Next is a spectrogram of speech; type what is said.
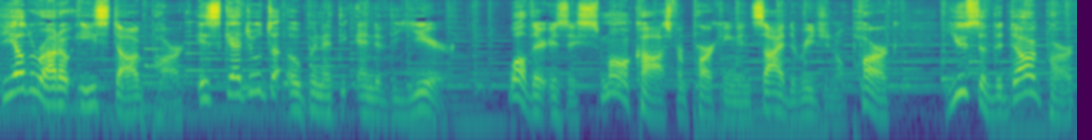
The El Dorado East Dog Park is scheduled to open at the end of the year. While there is a small cost for parking inside the regional park, use of the dog park,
